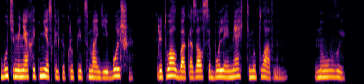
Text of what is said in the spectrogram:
Будь у меня хоть несколько крупиц магии больше, ритуал бы оказался более мягким и плавным. Но, увы.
